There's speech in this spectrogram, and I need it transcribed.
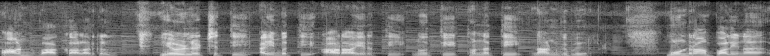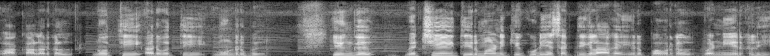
ஆண் வாக்காளர்கள் ஏழு லட்சத்தி ஐம்பத்தி ஆறாயிரத்தி நூற்றி தொண்ணூற்றி நான்கு பேர். மூன்றாம் பாலின வாக்காளர்கள் நூற்றி அறுபத்தி மூன்று பேர். இங்கு வெற்றியை தீர்மானிக்கக்கூடிய சக்திகளாக இருப்பவர்கள் வன்னியர்களே.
